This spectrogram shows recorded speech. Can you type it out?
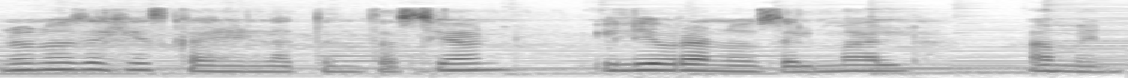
No nos dejes caer en la tentación, y líbranos del mal. Amén.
